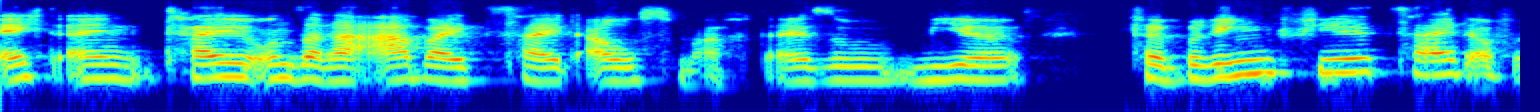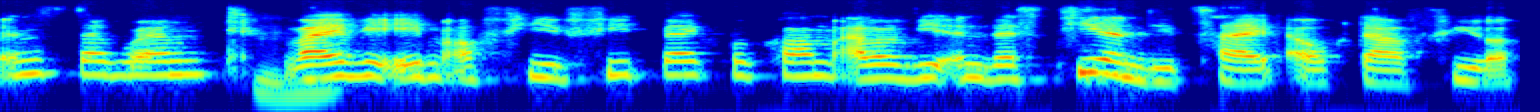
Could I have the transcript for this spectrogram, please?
echt ein Teil unserer Arbeitszeit ausmacht. Also wir verbringen viel Zeit auf Instagram, mhm. weil wir eben auch viel Feedback bekommen, aber wir investieren die Zeit auch dafür,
